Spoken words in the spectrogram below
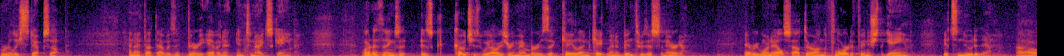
really steps up. And I thought that was very evident in tonight's game. One of the things that, as coaches, we always remember is that Kayla and Caitlin have been through this scenario. Everyone else out there on the floor to finish the game, it's new to them. Uh,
